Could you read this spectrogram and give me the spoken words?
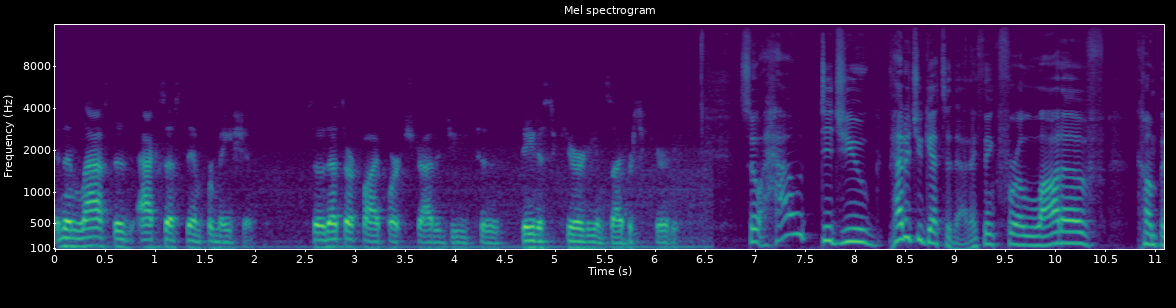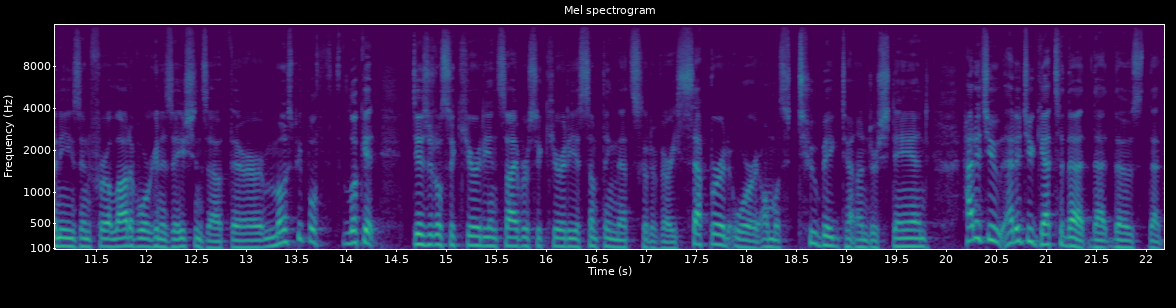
and then last is access to information. So that's our five part strategy to data security and cybersecurity. So how did you how did you get to that? I think for a lot of companies and for a lot of organizations out there, most people look at digital security and cybersecurity as something that's sort of very separate or almost too big to understand. How did you how did you get to that that those that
